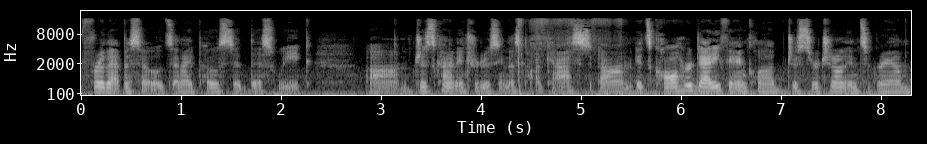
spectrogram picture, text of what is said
for the episodes, and I posted this week. Um, just kind of introducing this podcast. Um, it's Call Her Daddy Fan Club. Just search it on Instagram.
